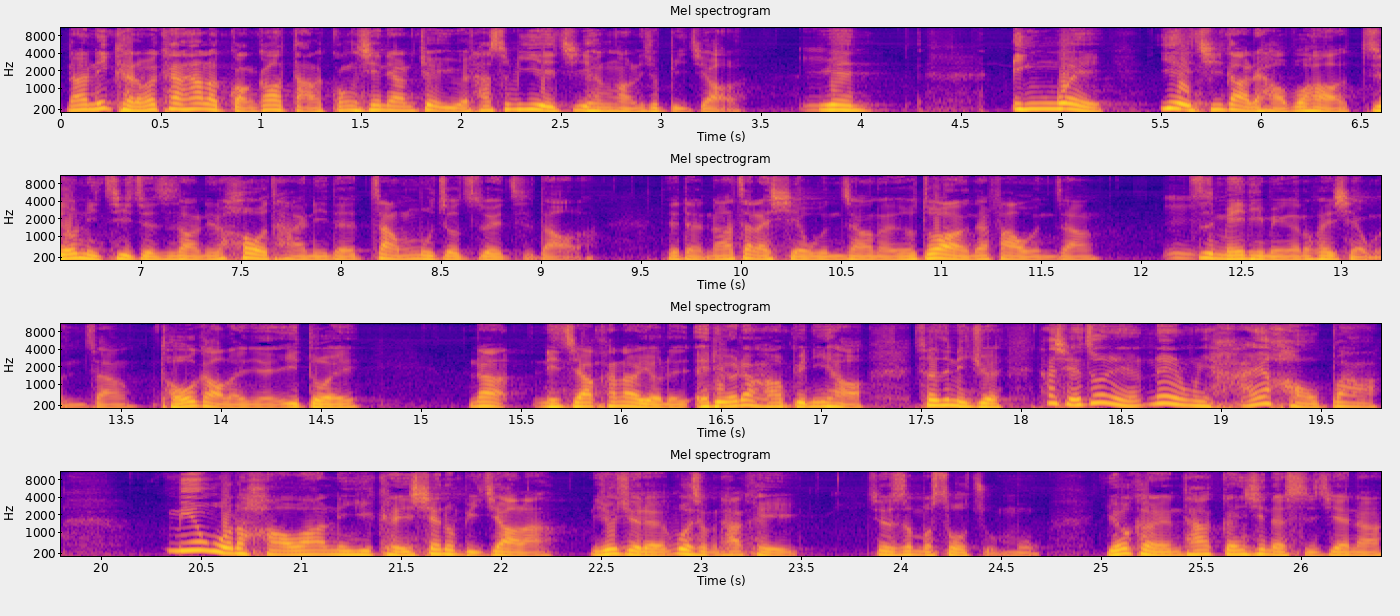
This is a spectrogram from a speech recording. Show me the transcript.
然后你可能会看他的广告打的光鲜亮丽，就以为他是不是业绩很好，你就比较了。因为因为业绩到底好不好，只有你自己最知道，你的后台、你的账目就最知道了。对的，然后再来写文章的，有多少人在发文章？自媒体每个人都会写文章，投稿的人一堆。那你只要看到有人，诶，流量好像比你好，甚至你觉得他写的这种内容也还好吧，没有我的好啊，你可以陷入比较啦。你就觉得为什么他可以就是这么受瞩目？有可能他更新的时间啊，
